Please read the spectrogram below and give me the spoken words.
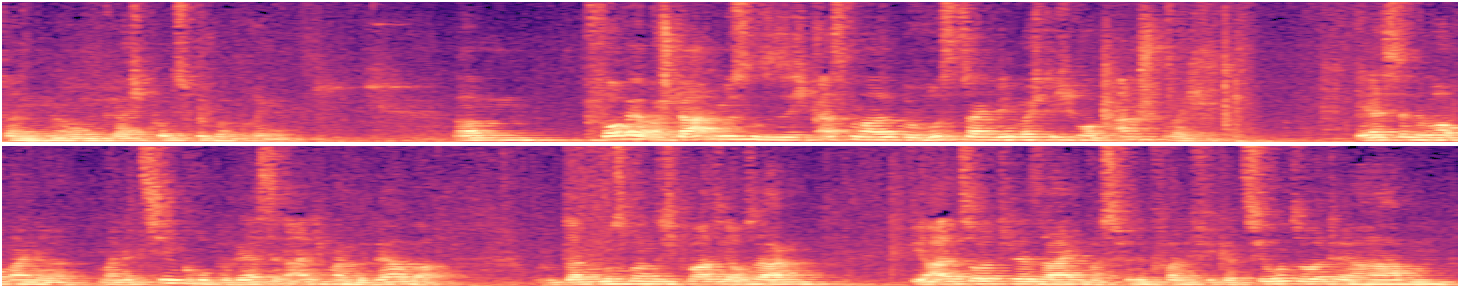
dann ähm, gleich kurz rüberbringen. Ähm, bevor wir aber starten, müssen Sie sich erstmal bewusst sein, wen möchte ich überhaupt ansprechen wer ist denn überhaupt meine, meine Zielgruppe, wer ist denn eigentlich mein Bewerber? Und dann muss man sich quasi auch sagen, wie alt sollte der sein, was für eine Qualifikation sollte er haben,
